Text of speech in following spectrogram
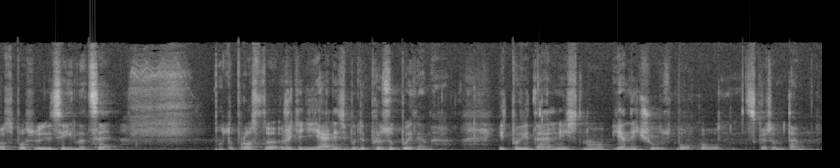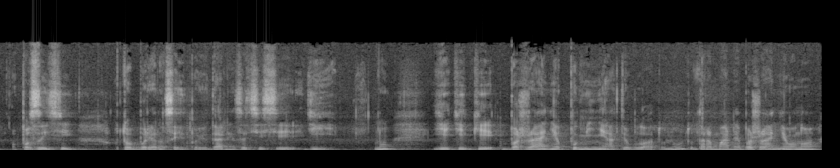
розповсюдиться і на це, ну то просто життєдіяльність буде призупинена. Відповідальність, ну я не чув з боку, скажімо там, опозиції, хто бере на себе відповідальність за ці всі дії. Ну, є тільки бажання поміняти владу. Ну, то нормальне бажання, воно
